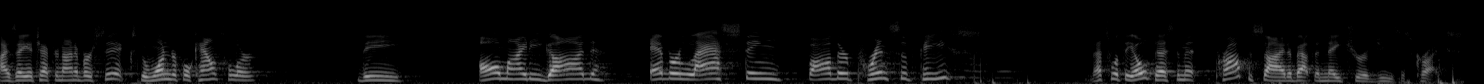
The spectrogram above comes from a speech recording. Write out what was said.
Isaiah chapter 9 and verse 6, the wonderful counselor, the Almighty God, everlasting Father, Prince of Peace. That's what the Old Testament prophesied about the nature of Jesus Christ.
